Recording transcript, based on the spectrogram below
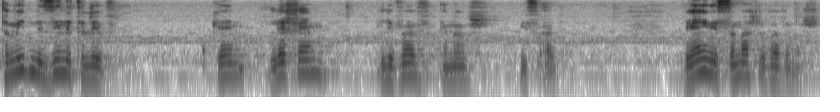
תמיד מזין את הלב, כן? לחם לבב אנוש יסעד. ויין ישמח לבב אנוש.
